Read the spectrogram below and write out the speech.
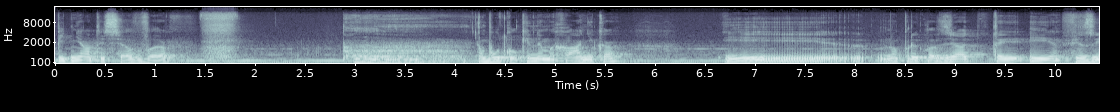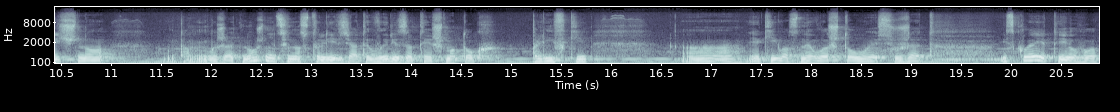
піднятися в будку кінемеханіка і, наприклад, взяти і фізично там лежать ножниці на столі, взяти, вирізати шматок плівки, е, який вас не влаштовує сюжет, і склеїти його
